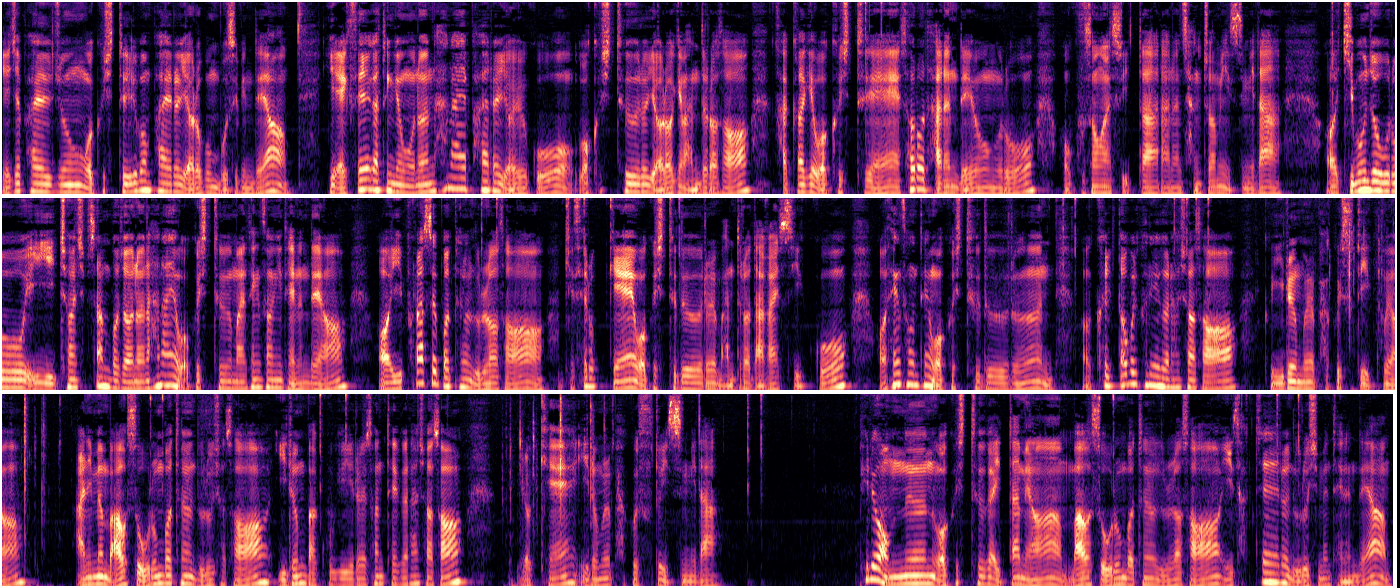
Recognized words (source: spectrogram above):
예제 파일 중 워크시트 1번 파일을 열어본 모습인데요. 이 엑셀 같은 경우는 하나의 파일을 열고 워크시트를 여러 개 만들어서 각각의 워크시트에 서로 다른 내용으로 어, 구성할 수 있다라는 장점이 있습니다. 어, 기본적으로 이 2013 버전은 하나의 워크시트만 생성이 되는데요. 어, 이 플러스 버튼을 눌러서 이렇게 새롭게 워크시트들을 만들어 나갈 수 있고 어, 생성된 워크시트들은 어, 클, 더블 클릭을 하셔서 그 이름을 바꿀 수도 있고요. 아니면 마우스 오른 버튼을 누르셔서 이름 바꾸기를 선택을 하셔서 이렇게 이름을 바꿀 수도 있습니다. 필요 없는 워크시트가 있다면 마우스 오른 버튼을 눌러서 이 삭제를 누르시면 되는데요.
